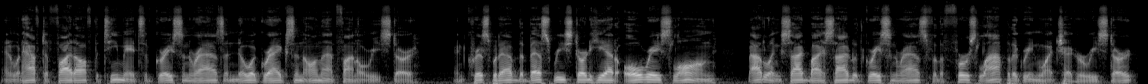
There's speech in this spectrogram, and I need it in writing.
and would have to fight off the teammates of Gracin Raz and Noah Gragson on that final restart. And Chris would have the best restart he had all race long battling side by side with Gracin Raz for the first lap of the green white checker restart.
